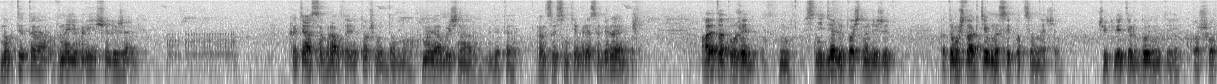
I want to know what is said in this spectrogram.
Но где-то в ноябре еще лежали. Хотя собрал-то я тоже вот давно. Мы обычно где-то к концу сентября собираем. А этот уже с неделю точно лежит. Потому что активно сыпаться начал. Чуть ветер дунет и пошел.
